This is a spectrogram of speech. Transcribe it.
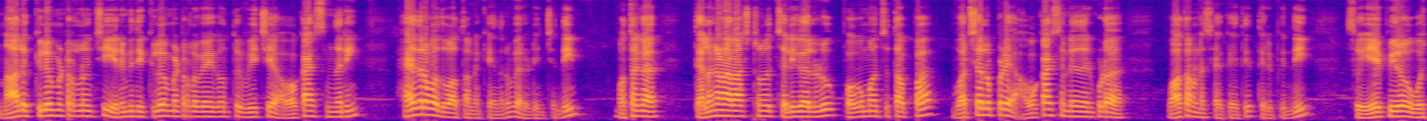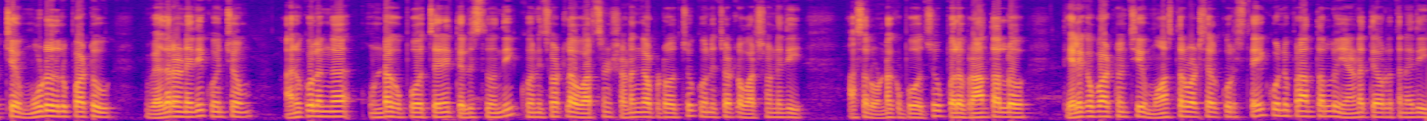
నాలుగు కిలోమీటర్ల నుంచి ఎనిమిది కిలోమీటర్ల వేగంతో వీచే అవకాశం ఉందని హైదరాబాద్ వాతావరణ కేంద్రం వెల్లడించింది. మొత్తంగా తెలంగాణ రాష్ట్రంలో చలిగాలులు పొగమంచు తప్ప వర్షాలు పడే అవకాశం లేదని కూడా వాతావరణ శాఖ అయితే తెలిపింది. సో ఏపీలో వచ్చే మూడు రోజుల పాటు వెదర్ అనేది కొంచెం అనుకూలంగా ఉండకపోవచ్చని తెలుస్తుంది. కొన్ని చోట్ల వర్షం సడన్గా పడవచ్చు కొన్ని చోట్ల వర్షం అనేది అసలు ఉండకపోవచ్చు. పలు ప్రాంతాల్లో తేలికపాటి నుంచి మోస్తరు వర్షాలు కురుస్తాయి. కొన్ని ప్రాంతాల్లో ఎండ తీవ్రత అనేది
